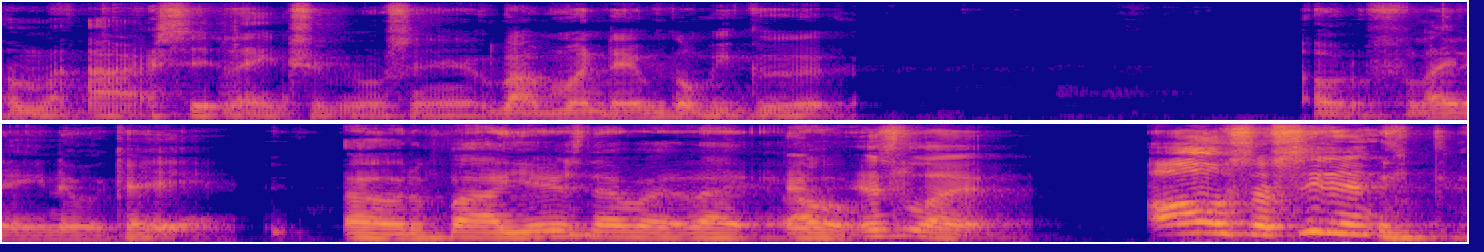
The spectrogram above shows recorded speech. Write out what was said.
I'm like, all right, shit, ain't tripping. You know what I'm saying? About Monday, we gonna be good. Oh, the flight ain't never came. oh, the five years never like oh it's like, oh, so she didn't.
